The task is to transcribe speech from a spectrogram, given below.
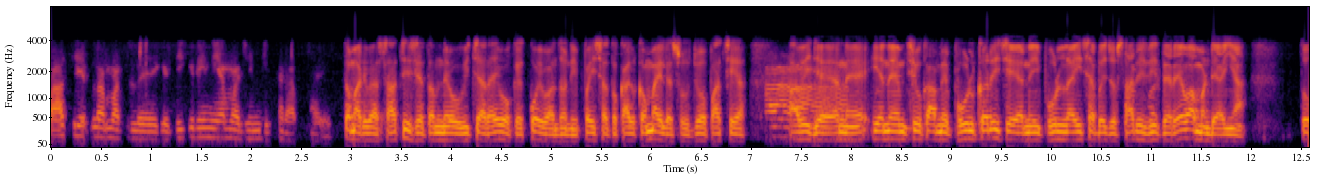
પાછી એટલા માટે લઈએ કે દીકરીની આમાં જિંદગી ખરાબ થાય. તમારી વાત સાચી છે તમને એવો વિચાર આવ્યો કે કોઈ વાંધો નહીં પૈસા તો કાલ કમાઈ લેશું જો પાછી આવી જાય. અને એને એમ થયું કે અમે ભૂલ કરી છે અને એ ભૂલના હિસાબે જો સારી રીતે રહેવા માંડે અહીંયા તો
